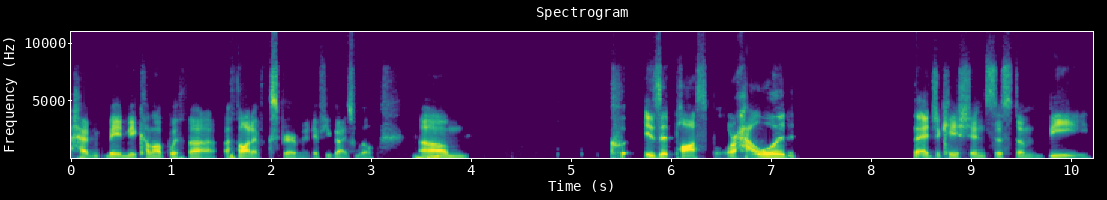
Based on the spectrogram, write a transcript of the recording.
had made me come up with a, a thought experiment, if you guys will. Mhm. Um, is it possible, or how would the education system be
